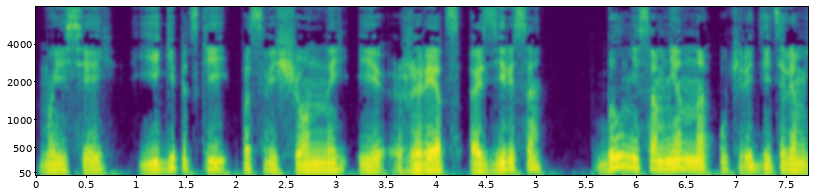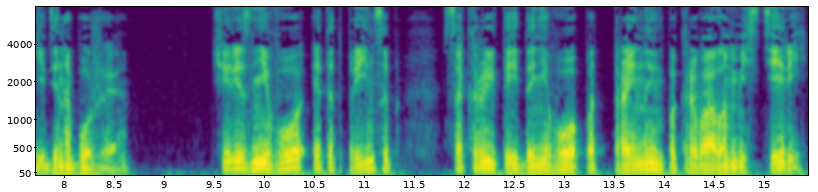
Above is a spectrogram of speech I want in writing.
Моисей, египетский посвященный и жрец Азириса, был, несомненно, учредителем единобожия. Через него этот принцип, сокрытый до него под тройным покрывалом мистерий,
